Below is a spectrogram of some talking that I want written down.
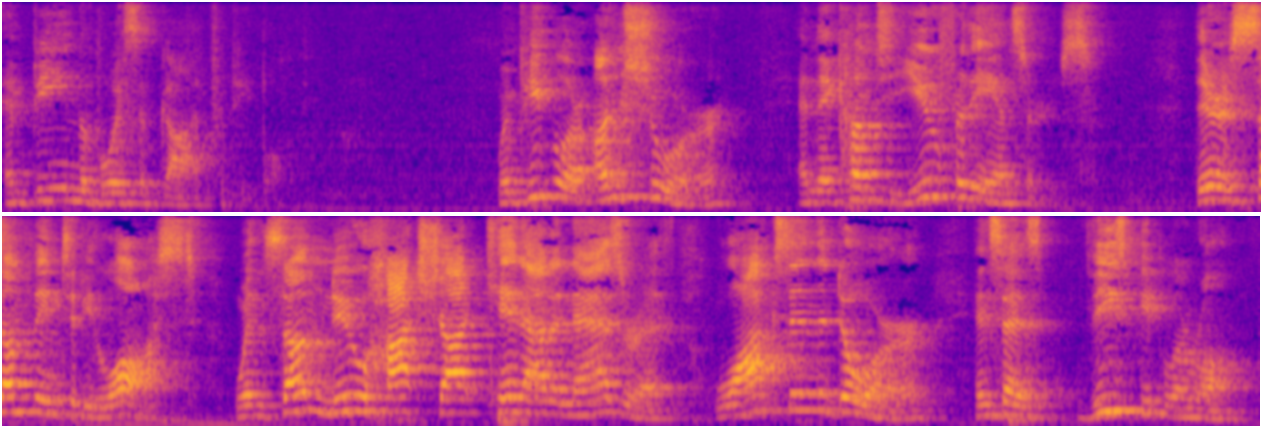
in being the voice of God for people. When people are unsure, and they come to you for the answers. There is something to be lost when some new hotshot kid out of Nazareth walks in the door and says, These people are wrong.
